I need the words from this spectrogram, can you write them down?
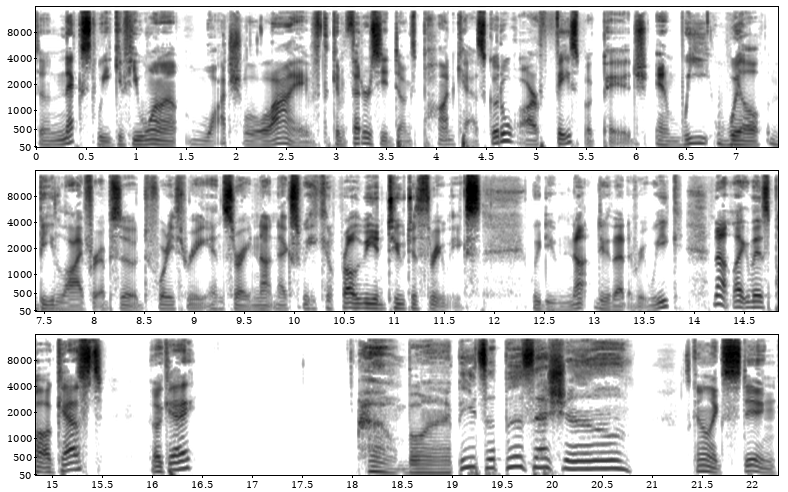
So next week, if you want to watch live the Confederacy Dunks podcast, go to our Facebook page and we will be live for episode 43. And sorry, not next week. It'll probably be in two to three weeks. We do not do that every week. Not like this podcast. Okay? Oh boy. Pizza possession. It's kind of like Sting.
